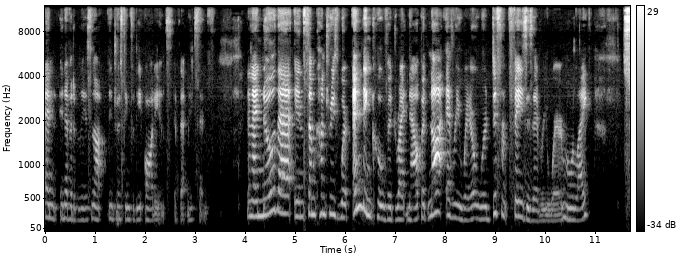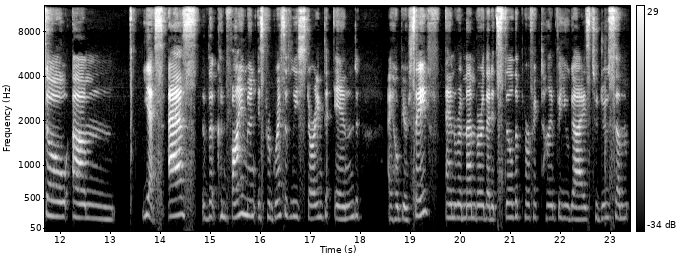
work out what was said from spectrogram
And inevitably, it's not interesting for the audience, if that makes sense. And I know that in some countries we're ending COVID right now, but not everywhere. We're different phases everywhere, more like. So um, yes, as the confinement is progressively starting to end, I hope you're safe and remember that it's still the perfect time for you guys to do some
